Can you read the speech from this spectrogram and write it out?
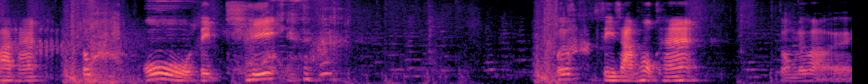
ฟาดฮะ ตุ๊บโอ้ ติดคี ปึ๊บสี่สามหกฮะ ตรงหรือเปล่าเอ่ย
